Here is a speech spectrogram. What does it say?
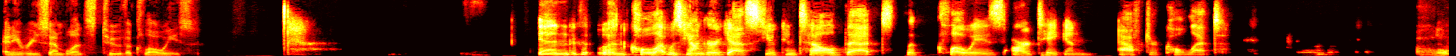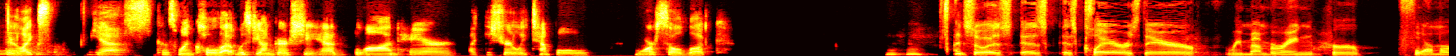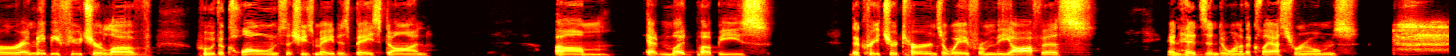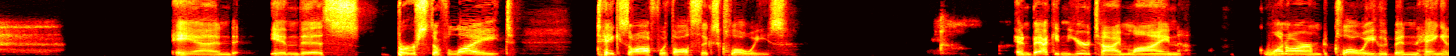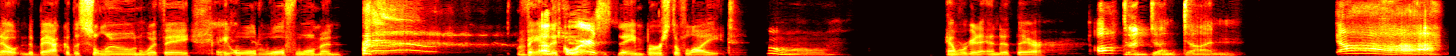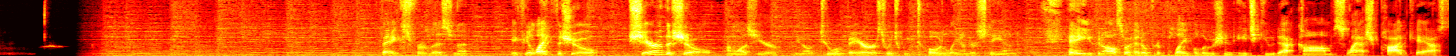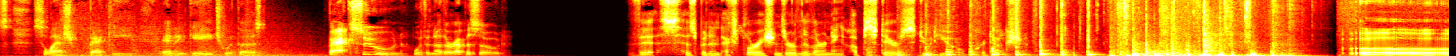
any resemblance to the chloes? And when Colette was younger, yes, you can tell that the Chloes are taken after Colette. oh They're like, oh. s- yes, because when Colette was younger, she had blonde hair, like the Shirley Temple more so look. hmm And so as as as Claire is there remembering her former and maybe future love, who the clones that she's made is based on, um, at Mud Puppies, the creature turns away from the office and heads into one of the classrooms. And in this burst of light, takes off with all six Chloes and back in your timeline one-armed chloe who'd been hanging out in the back of the saloon with a, a old wolf woman vanishes in course. the same burst of light Oh, and we're going to end it there Oh, dun dun dun. ah! Thanks for listening if you like the show share the show unless you're you know too embarrassed, which we totally understand. Hey, you can also head over to playvolutionhq.com slash podcasts slash Becky and engage with us. Back soon with another episode. This has been an Explorations Early Learning Upstairs Studio production. Oh.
